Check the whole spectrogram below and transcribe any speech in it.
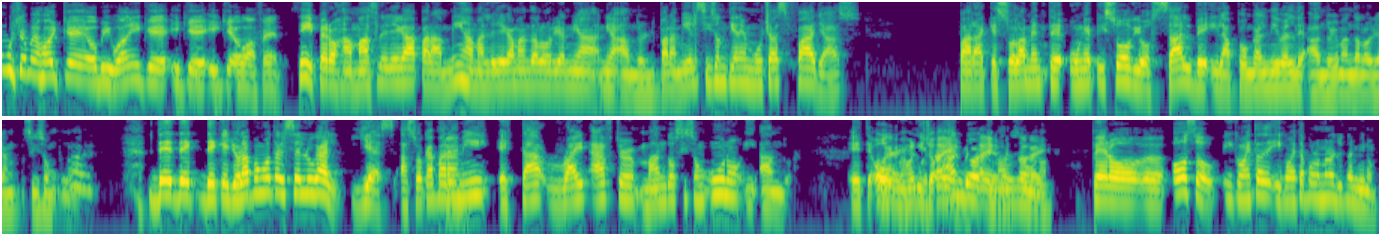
mucho mejor que Obi-Wan y que, y que, y que Fett. Sí, pero jamás le llega, para mí jamás le llega a Mandalorian ni a, ni a Andor. Para mí el season tiene muchas fallas para que solamente un episodio salve y la ponga al nivel de Andor y Mandalorian Season 1. Desde de que yo la pongo tercer lugar, yes, Ahsoka para Sí. mí está right after Mando Season 1 y Andor. Este, o mejor pues dicho, bien, Andor pues está y bien, Mando pues Season está 1. Pero, uh, also, y con, esta, y con esta por lo menos yo termino.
